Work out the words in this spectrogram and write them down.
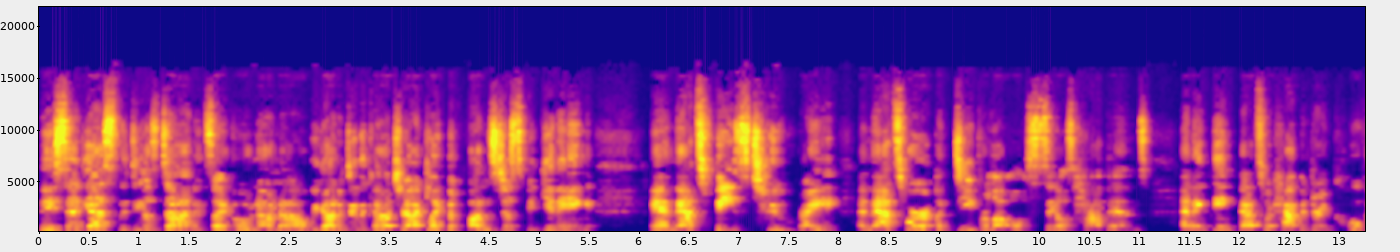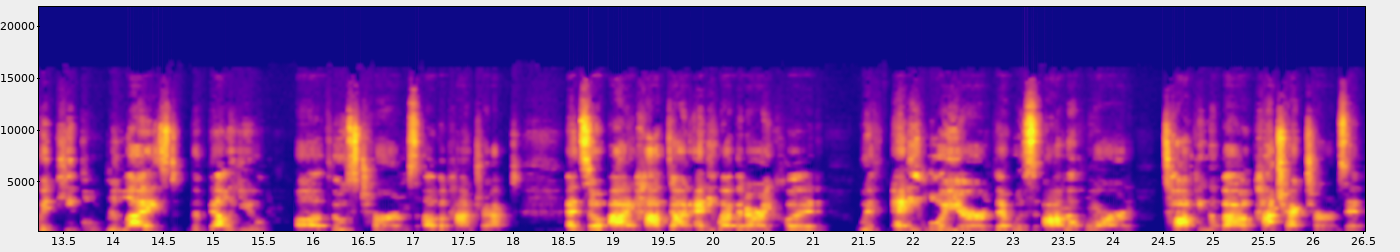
they said yes the deal's done. It's like oh no no we got to do the contract. Like the fun's just beginning and that's phase two right and that's where a deeper level of sales happens and i think that's what happened during covid people realized the value of those terms of a contract. And so I hopped on any webinar I could with any lawyer that was on the horn talking about contract terms and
